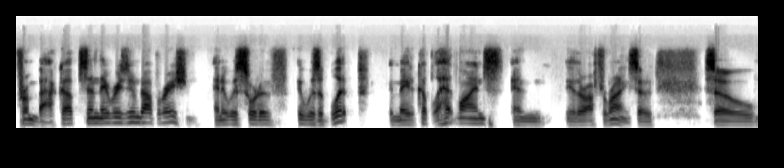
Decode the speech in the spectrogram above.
from backups and they resumed operation. And it was sort of it was a blip. It made a couple of headlines and you know, they're off to running. So so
